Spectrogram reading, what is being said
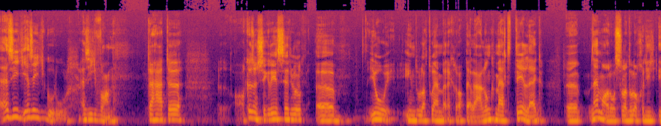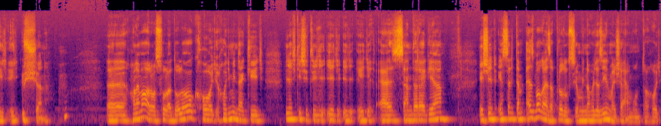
ez így, ez így gurul, ez így van. Tehát ö, a közönség részéről ö, jó indulatú emberekre appellálunk, mert tényleg nem arról szól a dolog, hogy így, így, így üssön, hanem arról szól a dolog, hogy, hogy mindenki így, így egy kicsit így, így, így, így elszenderegje, és én, én szerintem ez maga ez a produkció, mint ahogy az Irma is elmondta, hogy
